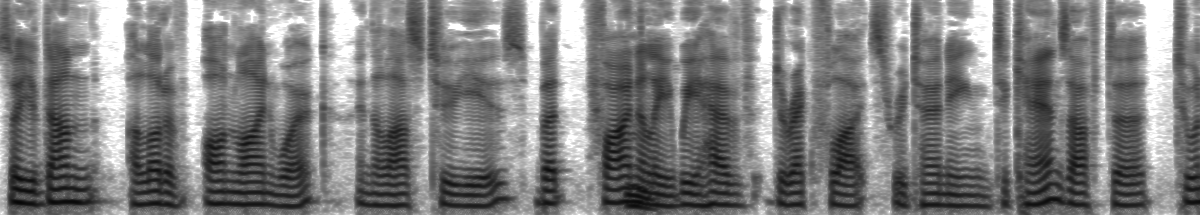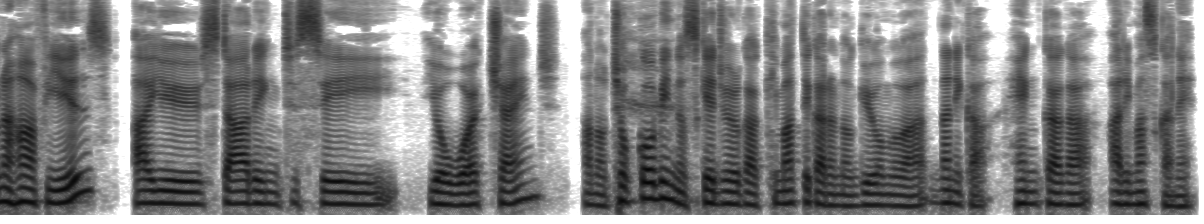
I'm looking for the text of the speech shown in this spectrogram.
So you've done a lot of online work in the last two years, but finally we have direct flights returning to Cairns after two and a half years. Are you starting to see your work change? あの、直行便のスケジュールが決まってからの業務は何か変化がありますかね？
